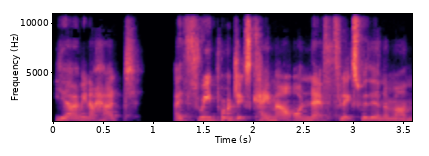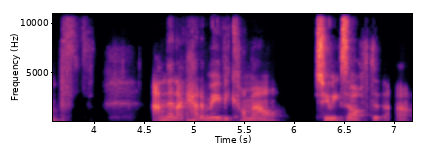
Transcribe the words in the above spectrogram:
yeah i mean i had I had three projects came out on Netflix within a month. And then I had a movie come out two weeks after that.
